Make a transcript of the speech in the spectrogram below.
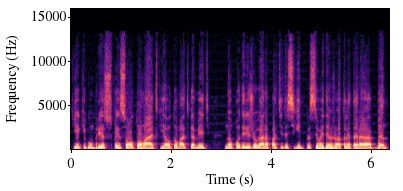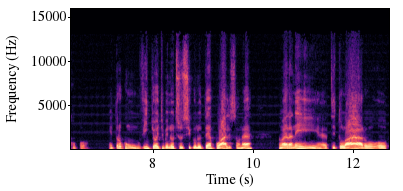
tinha que cumprir a suspensão automática e automaticamente não poderia jogar na partida seguinte. Para ter uma ideia, o atleta era banco, pô. Entrou com 28 minutos do segundo tempo, o Alisson, né? Não era nem é, titular ou, ou,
